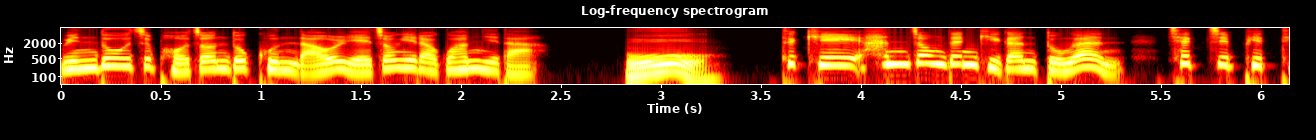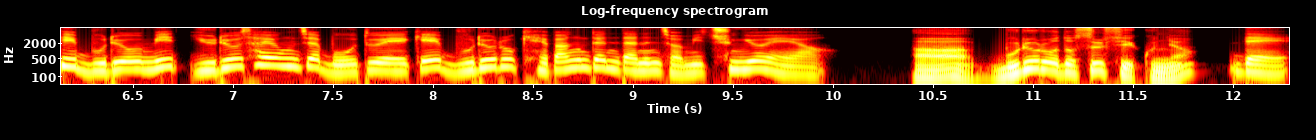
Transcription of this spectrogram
윈도우즈 버전도 곧 나올 예정이라고 합니다. 오, 특히 한정된 기간 동안 챗GPT 무료 및 유료 사용자 모두에게 무료로 개방된다는 점이 중요해요. 아, 무료로도 쓸 수 있군요. 네.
